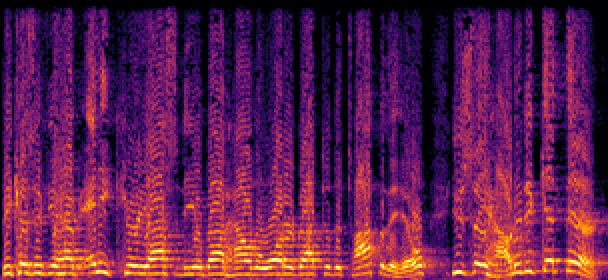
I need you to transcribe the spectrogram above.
because if you have any curiosity about how the water got to the top of the hill, you say, how did it get there?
